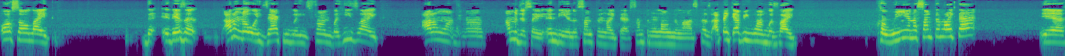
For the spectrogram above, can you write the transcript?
also, like, the, there's a, I don't know exactly where he's from, but he's like, I don't want, uh, I'm gonna just say Indian or something like that, something along the lines. Because I think everyone was like Korean or something like that. Yeah,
